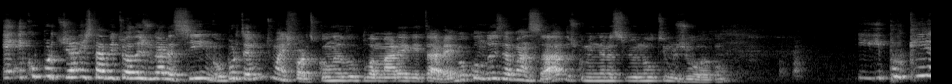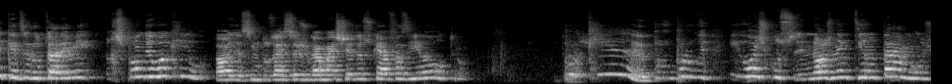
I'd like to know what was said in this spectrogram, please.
É, é, que o Porto já nem está habituado a jogar assim. O Porto é muito mais forte com a dupla Mara e Guitarra. É meu com dois avançados, como ainda não se viu no último jogo. E, e porquê? Quer dizer, o Taremi respondeu aquilo. Olha, se me pusesse a jogar mais cedo, eu se calhar fazia outro. Porquê? Por, por, eu acho que nós nem tentamos.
